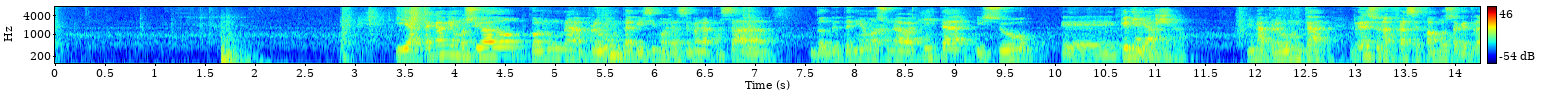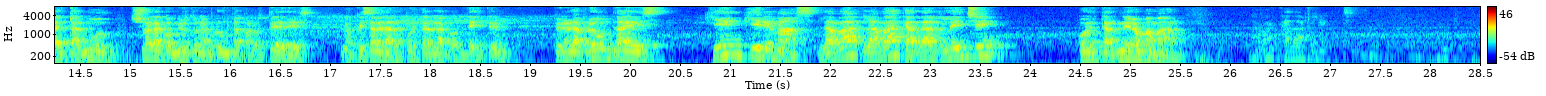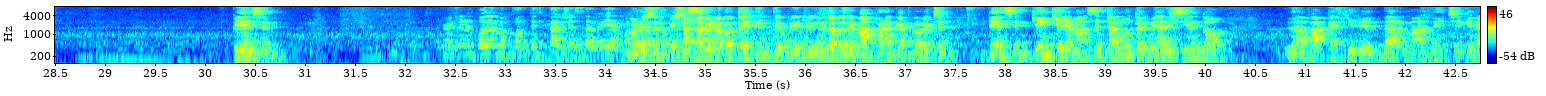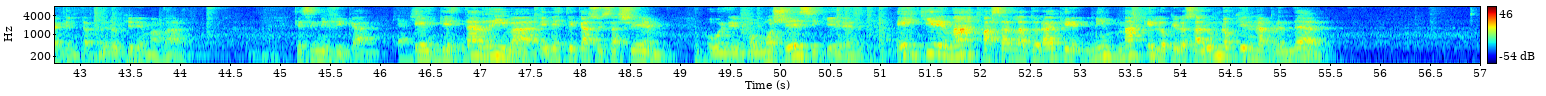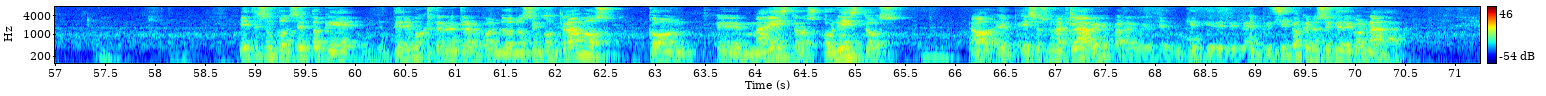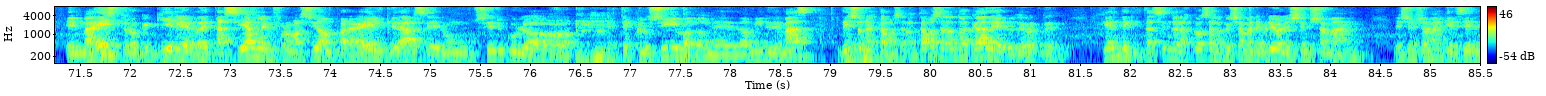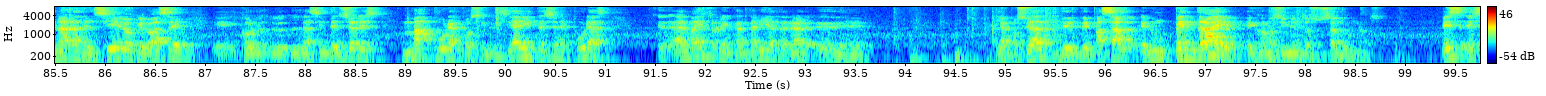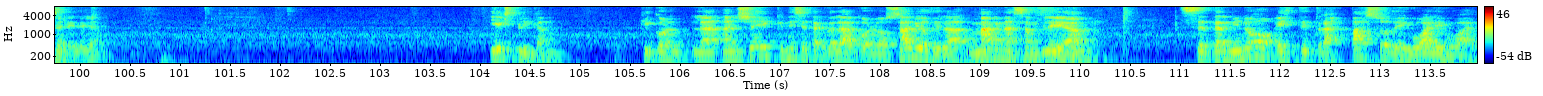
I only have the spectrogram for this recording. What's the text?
Y hasta acá habíamos llegado con una pregunta que hicimos la semana pasada, donde teníamos una vaquita y su eh, cría. Una pregunta, en realidad es una frase famosa que trae el Talmud, yo la convierto en una pregunta para ustedes, los que saben la respuesta no la contesten, pero la pregunta es, ¿quién quiere más? ¿La, va- la vaca dar leche o el ternero mamar? La vaca dar leche. Piensen. No, ya no podemos contestar, ya sabíamos. Por eso, los que ya saben no contesten, estoy pidiendo a los demás para que aprovechen. Piensen, ¿quién quiere más? El Talmud termina diciendo, la vaca quiere dar más leche que la que el ternero quiere mamar. ¿Qué significa? El que está arriba, en este caso es Hashem, o en el o Moshe si quieren, él quiere más pasar la Torah que, más que lo que los alumnos quieren aprender. Este es un concepto que tenemos que tener en claro. Cuando nos encontramos con eh, maestros honestos, ¿no? Eh, eso es una clave para que, que- que- el principio es que no se quede con nada. El maestro que quiere retasear la información para él quedarse en un círculo este, exclusivo donde domine y demás, de eso no estamos hablando. Estamos hablando acá de, de- de gente que está haciendo las cosas lo que llaman en hebreo Leshem Shamaim. Leshem Shamaim quiere decir en aras del cielo, que lo hace eh, con las intenciones más puras posibles. Si hay intenciones puras, eh, al maestro le encantaría tener eh, la posibilidad de, de pasar en un pendrive el conocimiento a sus alumnos. Es- esa es la idea. Y explican que con la Anshei Knesset Agdolá, con los sabios de la Magna Asamblea, se terminó este traspaso de igual a igual.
